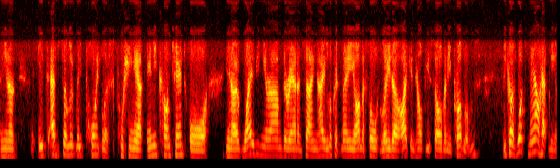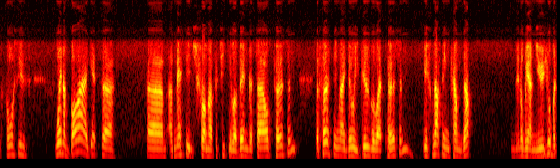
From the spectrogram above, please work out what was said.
And, you know, it's absolutely pointless pushing out any content or, you know, waving your arms around and saying, hey, look at me, I'm a thought leader, I can help you solve any problems. Because what's now happening, of course, is when a buyer gets a, um, a message from a particular vendor salesperson, the first thing they do is Google that person. If nothing comes up, it'll be unusual, but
